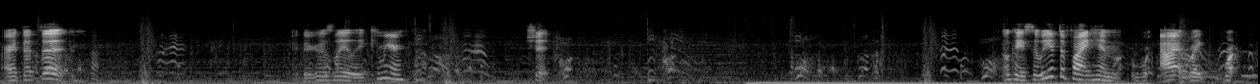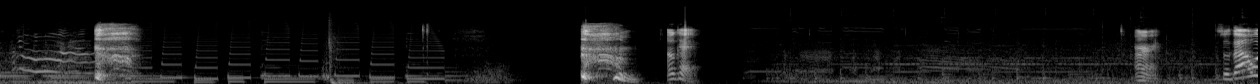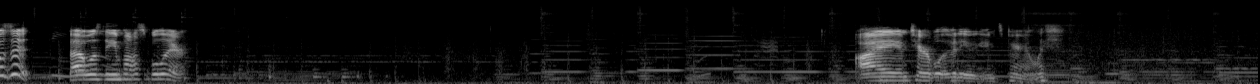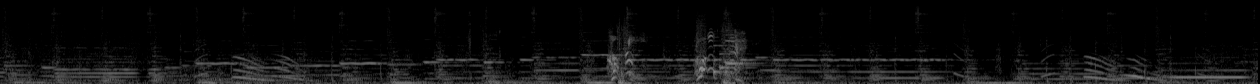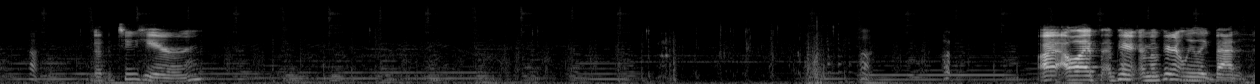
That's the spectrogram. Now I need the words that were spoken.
Alright, that's it. Right, there goes Laylee. Come here. Shit. Okay, so we have to fight him at, like, impossible lair. I am terrible at video games, apparently. like bad at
